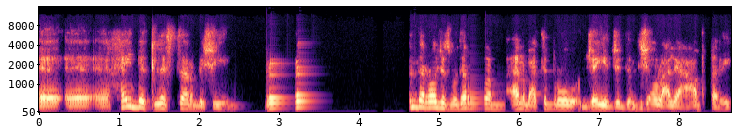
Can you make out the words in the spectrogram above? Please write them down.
آه، خيبة ليستر بشيء برندن روجرز مدرب أنا بعتبره جيد جدا. بديش أقول عليه عبقري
